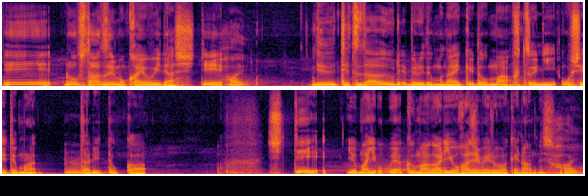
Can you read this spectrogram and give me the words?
でロースターズにも通い出して、はい。で手伝うレベルでもないけどまあ普通に教えてもらったりとかして、いやまあ、ようやく曲がりを始めるわけなんですよ、はい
